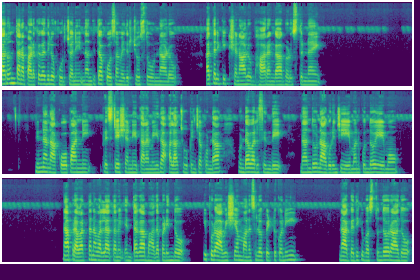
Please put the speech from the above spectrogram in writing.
తరుణ్ తన పడక గదిలో కూర్చొని నందిత కోసం ఎదురుచూస్తూ ఉన్నాడు. అతనికి క్షణాలు భారంగా గడుస్తున్నాయి. నిన్న నా కోపాన్ని ప్రెస్టేషన్ని తన మీద అలా చూపించకుండా ఉండవలసింది. నందు నా గురించి ఏమనుకుందో ఏమో. నా ప్రవర్తన వల్ల తను ఎంతగా బాధపడిందో ఇప్పుడు ఆ విషయం మనసులో పెట్టుకొని నా గదికి వస్తుందో రాదో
